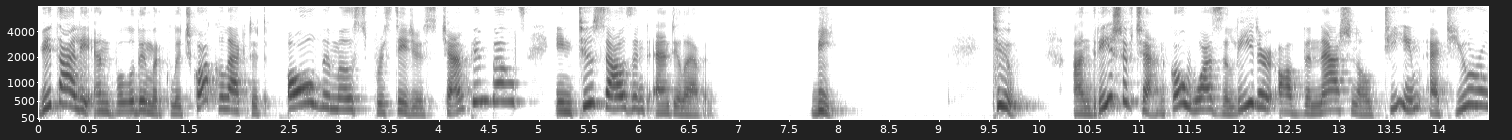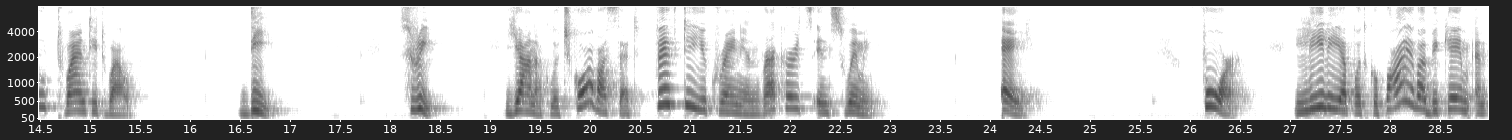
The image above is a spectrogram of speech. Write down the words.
Vitaly and Volodymyr Klitschko collected all the most prestigious champion belts in 2011. B. 2. Andriy Shevchenko was the leader of the national team at Euro 2012. D. 3. Yana Klochkova set 50 Ukrainian records in swimming. A. 4. Lilia Podkopayeva became an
